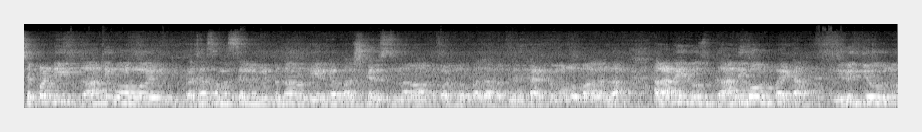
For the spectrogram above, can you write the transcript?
చెప్పండి గాంధీ భవన్లో ప్రజా సమస్యలను వింటున్నారు నేరుగా పరిష్కరిస్తున్నారు అందుబాటులో ప్రజాప్రతినిధి కార్యక్రమంలో భాగంగా? అలానే ఈరోజు గాంధీ భవన్ బయట నిరుద్యోగులు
